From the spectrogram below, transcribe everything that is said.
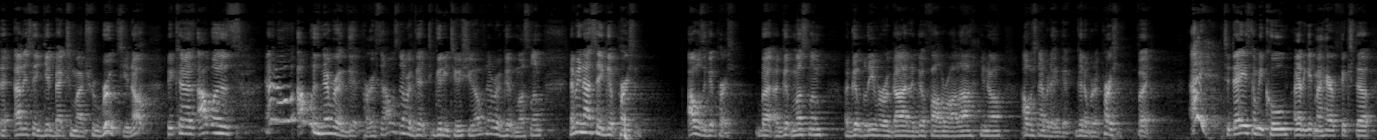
and honestly get back to my true roots, you know? Because I was, you know, I was never a good person. I was never a good goody two shoe. I was never a good Muslim. Let me not say good person. I was a good person, but a good Muslim, a good believer of God, a good follower of Allah, you know, I was never that good, good of a person. But hey, today is gonna be cool. I gotta get my hair fixed up.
